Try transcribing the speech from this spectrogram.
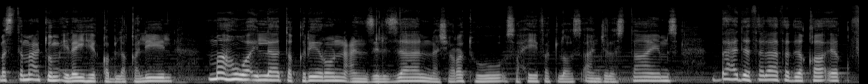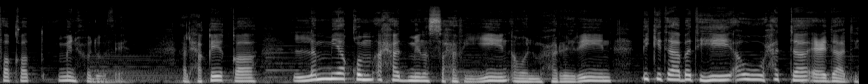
ما استمعتم إليه قبل قليل ما هو إلا تقرير عن زلزال نشرته صحيفة لوس أنجلوس تايمز بعد ثلاث دقائق فقط من حدوثه. الحقيقة لم يقم أحد من الصحفيين أو المحررين بكتابته أو حتى إعداده،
